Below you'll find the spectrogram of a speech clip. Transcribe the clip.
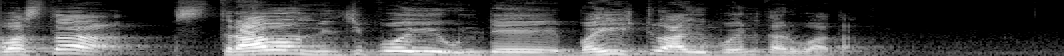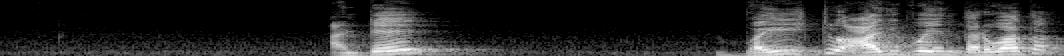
వస్త స్రావం నిలిచిపోయి ఉంటే బహిష్టు ఆగిపోయిన తరువాత. అంటే బహిష్టు ఆగిపోయిన తర్వాత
